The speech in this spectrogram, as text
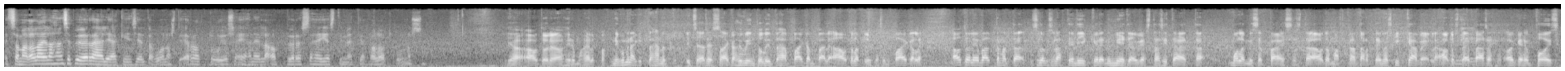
että samalla laillahan se pyöräilijäkin sieltä huonosti erottuu, jos ei hänellä ole pyörässä heijastimet ja valot kunnossa ja autoille on hirmu helppo. Niin kuin minäkin tähän nyt itse asiassa aika hyvin tulin tähän paikan päälle autolla, pyyhkäsin paikalle. Autoille ei välttämättä, silloin kun se lähtee liikkeelle, niin mieti oikeastaan sitä, että molemmissa päissä sitä automatkaa tarvitsee myöskin kävellä. Autosta niin. ei pääse oikein pois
